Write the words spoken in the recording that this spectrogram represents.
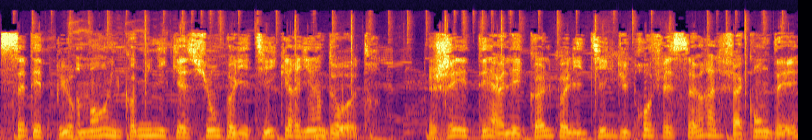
C'était purement une communication politique et rien d'autre. J'ai été à l'école politique du professeur Alpha Condé,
